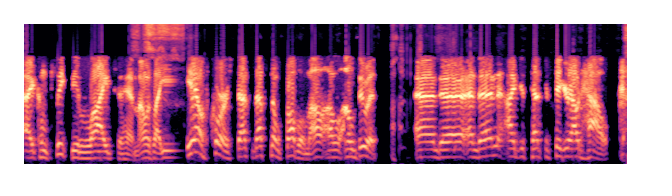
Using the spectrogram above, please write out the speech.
I completely lied to him. I was like, yeah, of course, that's that's no problem. I'll I'll, I'll do it. And uh, and then I just had to figure out how.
